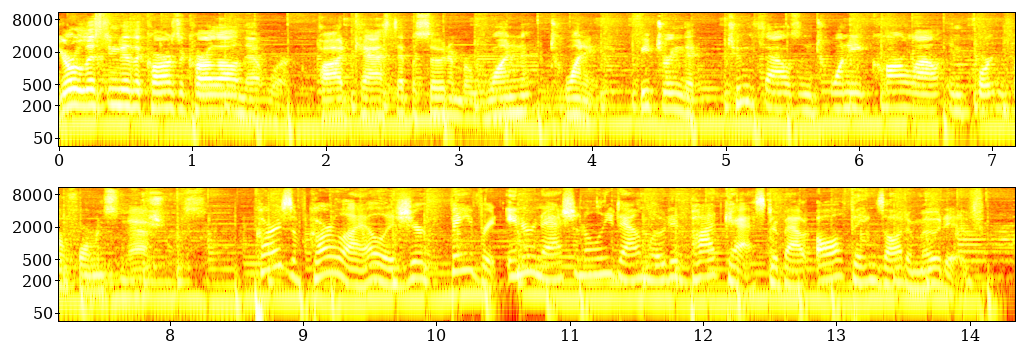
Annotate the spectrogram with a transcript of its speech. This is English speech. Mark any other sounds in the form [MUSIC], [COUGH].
You're listening to the Cars of Carlisle Network, podcast episode number 120, featuring the 2020 Carlisle Import and Performance Nationals. Cars of Carlisle is your favorite internationally downloaded podcast about all things automotive.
